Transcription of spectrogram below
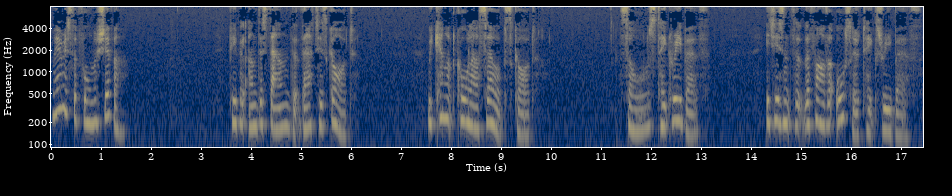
Where is the form of Shiva? people understand that that is God. We cannot call ourselves God. Souls take rebirth. It isn't that the Father also takes rebirth.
